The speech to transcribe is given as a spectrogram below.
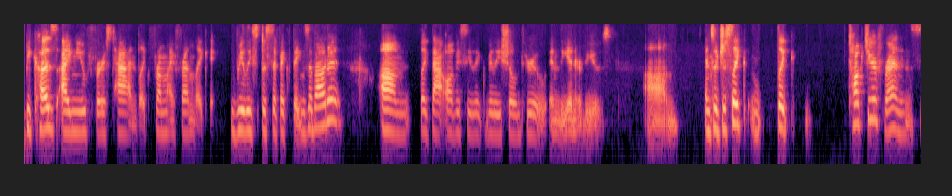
because i knew firsthand like from my friend like really specific things about it um like that obviously like really shone through in the interviews um, and so just like like talk to your friends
